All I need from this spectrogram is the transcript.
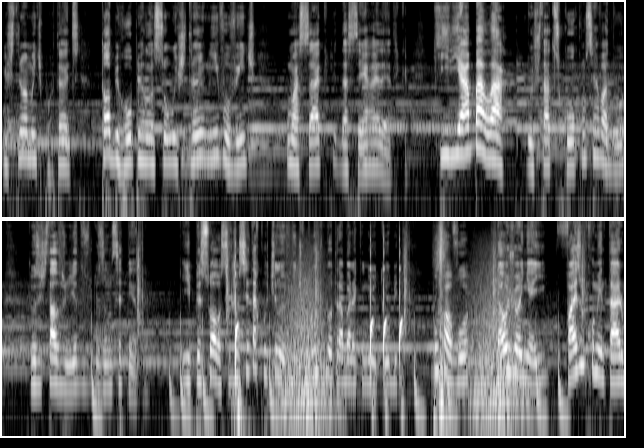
extremamente importantes, Toby Hooper lançou o estranho e envolvente O Massacre da Serra Elétrica, que iria abalar o status quo conservador dos Estados Unidos dos anos 70. E pessoal, se você está curtindo o vídeo, curte meu trabalho aqui no YouTube, por favor, dá o joinha aí, faz um comentário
